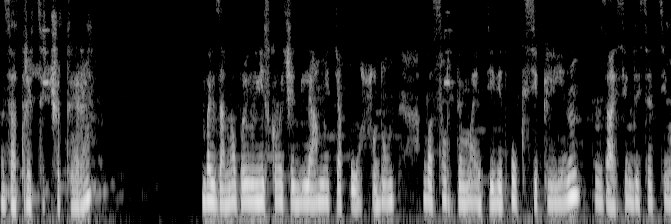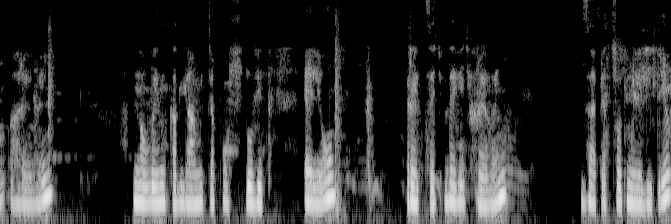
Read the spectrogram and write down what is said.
за 34. Бальзами ополіскувачі для миття посуду в асортименті від OxyClean за 77 гривень. Новинка для миття посуду від Elio 39 гривень за 500 мл.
